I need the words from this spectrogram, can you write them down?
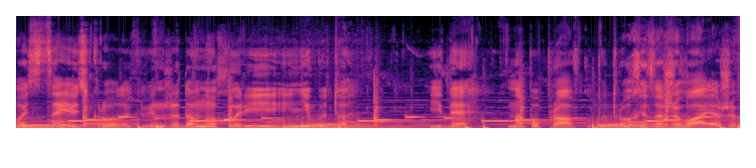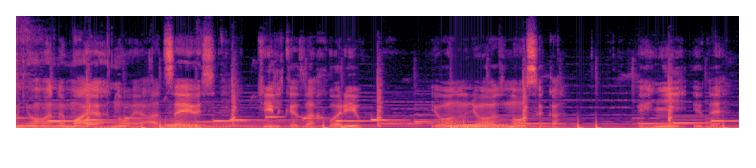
ось цей ось кролик, він вже давно хворіє і нібито йде на поправку, потрохи заживає, вже в нього немає гноя. А цей ось тільки захворів, і он у нього з носика гній іде.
